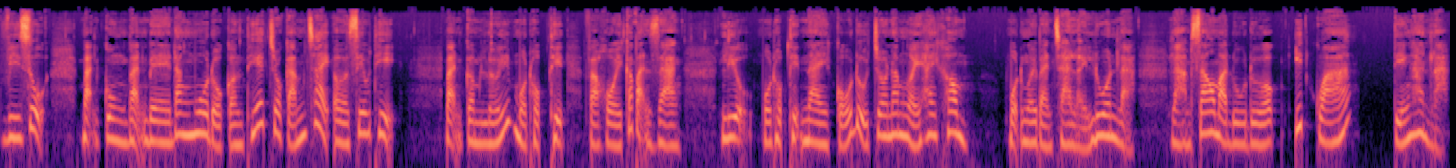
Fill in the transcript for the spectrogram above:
Ví dụ, bạn cùng bạn bè đang mua đồ cần thiết cho cắm trại ở siêu thị. Bạn cầm lấy một hộp thịt và hỏi các bạn rằng liệu một hộp thịt này có đủ cho 5 người hay không? Một người bạn trả lời luôn là làm sao mà đủ được, ít quá. Tiếng Hàn là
